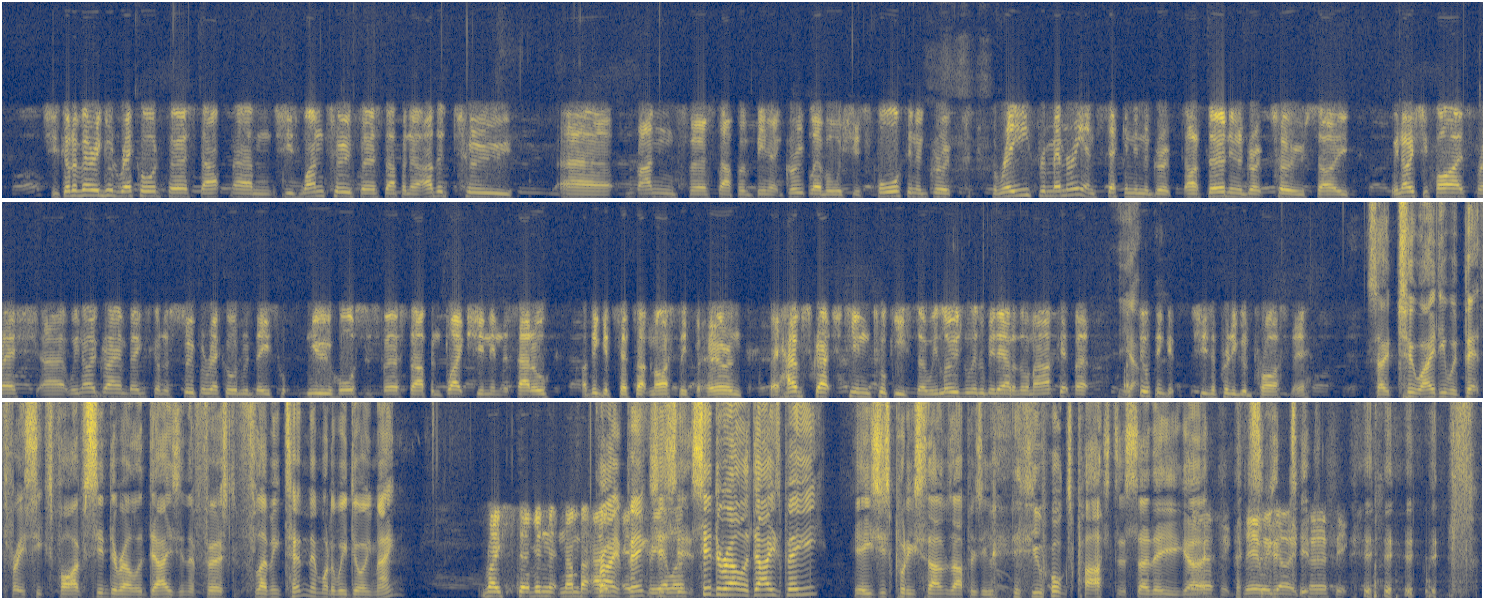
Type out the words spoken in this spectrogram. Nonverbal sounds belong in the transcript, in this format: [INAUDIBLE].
She's got a very good record first up. Um, she's won two first up, and her other two uh, runs first up have been at group level. which is fourth in a group three from memory, and second in a group, uh, third in a group two. So we know she fires fresh. Uh, we know Grahame Begg's got a super record with these new horses first up, and Blake Shinn in the saddle. I think it sets up nicely for her, and they have scratched Tin Tookie, so we lose a little bit out of the market, but yep. I still think it, she's a pretty good price there. So 280 with Bet 365 Cinderella Days in the first Flemington. Then what are we doing, mate? Race seven, number eight. Great, Beggs. Cinderella Days, Beggy. Yeah, he's just put his thumbs up as he, [LAUGHS] as he walks past us. So there you go. Perfect. There we go. Tip. Perfect.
